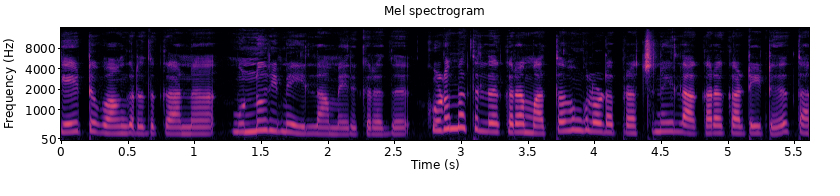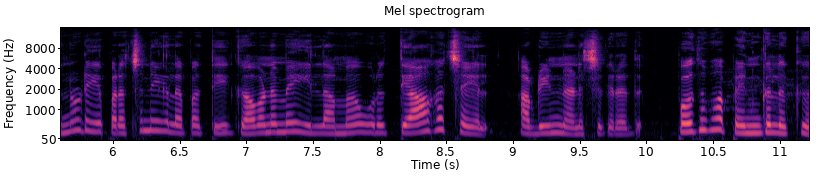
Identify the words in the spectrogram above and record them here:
கேட்டு வாங்குறதுக்கான முன்னுரிமை இல்லாமல் இருக்கிறது. குடும்பத்தில் இருக்கிற மற்றவங்களோட பிரச்சனையில் அக்கறை காட்டிட்டு தன்னுடைய பிரச்சனைகளை பற்றி கவனமே இல்லாமல் ஒரு தியாக செயல் அப்படின்னு நினச்சிக்கிறது. பொதுவாக பெண்களுக்கு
